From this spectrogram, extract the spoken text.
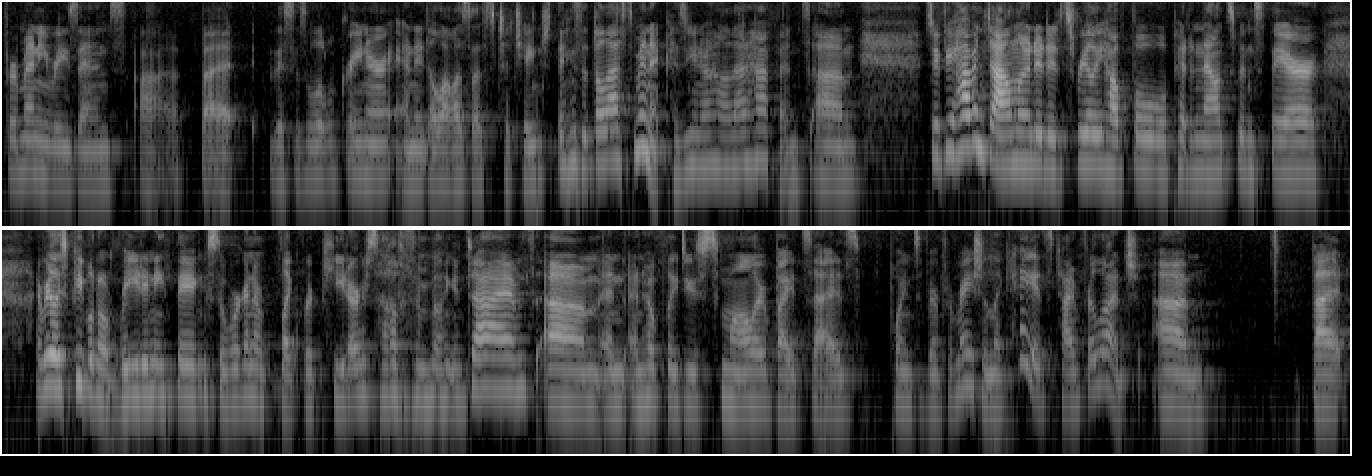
for many reasons, uh, but this is a little greener and it allows us to change things at the last minute because you know how that happens. Um, so if you haven't downloaded it, it's really helpful. We'll put announcements there. I realize people don't read anything, so we're going to like repeat ourselves a million times um, and, and hopefully do smaller bite-sized points of information like, hey, it's time for lunch. Um, but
